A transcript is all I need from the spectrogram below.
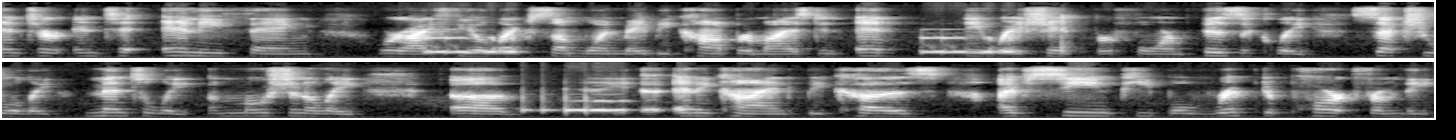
enter into anything where I feel like someone may be compromised in any way, shape, or form, physically, sexually, mentally, emotionally, uh, any kind, because I've seen people ripped apart from the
